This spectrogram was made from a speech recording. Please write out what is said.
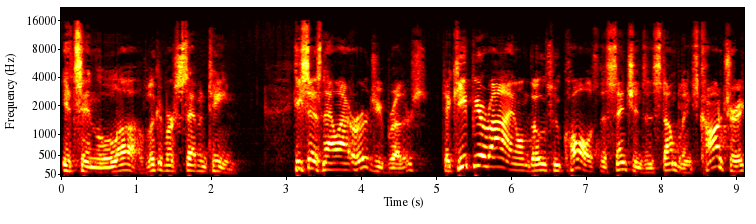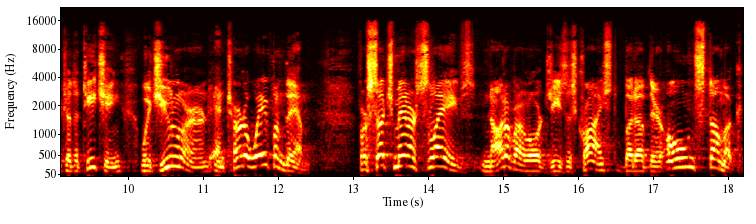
It's in love. Look at verse 17. He says, Now I urge you, brothers, to keep your eye on those who cause dissensions and stumblings, contrary to the teaching which you learned, and turn away from them. For such men are slaves, not of our Lord Jesus Christ, but of their own stomach,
